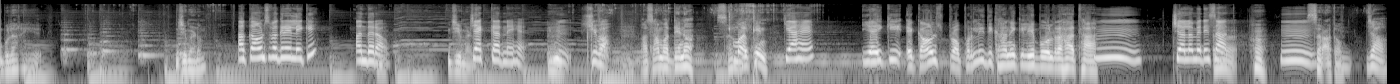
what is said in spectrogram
बुला रही है। जी मैडम। अकाउंट्स वगैरह लेके अंदर आओ। जी मैडम। चेक करने हैं। हम्म, शिवा फंसा मत देना। मालकिन। क्या है? यही कि अकाउंट्स प्रॉपरली दिखाने के लिए बोल रहा था। हम्म, चलो मेरे साथ। हाँ। हम्म, सर आता हूँ। जाओ।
